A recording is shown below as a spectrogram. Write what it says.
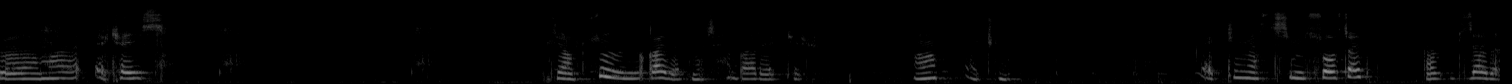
şu ama ekeyiz. Ya suyu kaybetmesin bari ekir. Ama ekmiyor. Ekilmez şimdi soğusaydı güzel.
